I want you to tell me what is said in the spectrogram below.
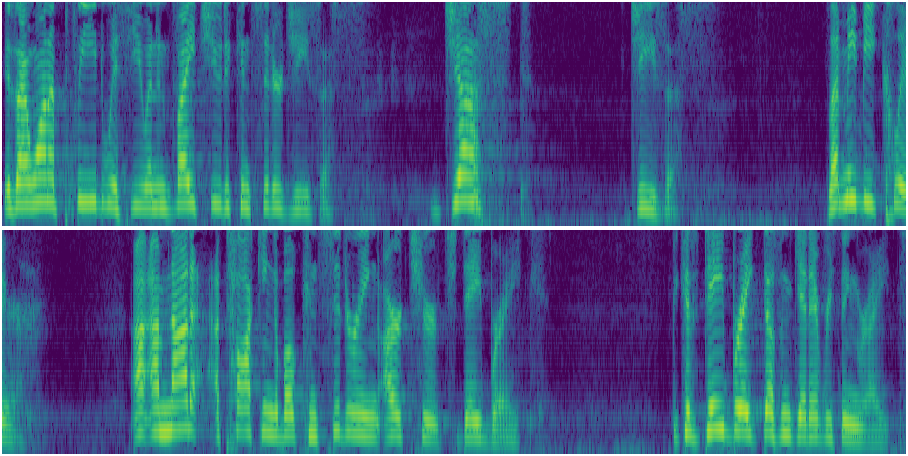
is I want to plead with you and invite you to consider Jesus. Just Jesus. Let me be clear. I'm not talking about considering our church daybreak. Because daybreak doesn't get everything right.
